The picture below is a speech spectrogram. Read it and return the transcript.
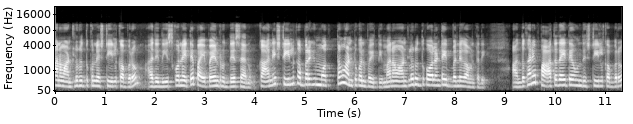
మనం అంట్లు రుద్దుకునే స్టీల్ కబ్బరు. అది తీసుకొని అయితే పై పైన రుద్దేశాను. కానీ స్టీల్ కబ్బర్కి మొత్తం అంటుకొని పోయిద్ది. మనం అంట్లు రుద్దుకోవాలంటే ఇబ్బందిగా ఉంటుంది. అందుకని పాతదైతే ఉంది స్టీల్ కబ్బరు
